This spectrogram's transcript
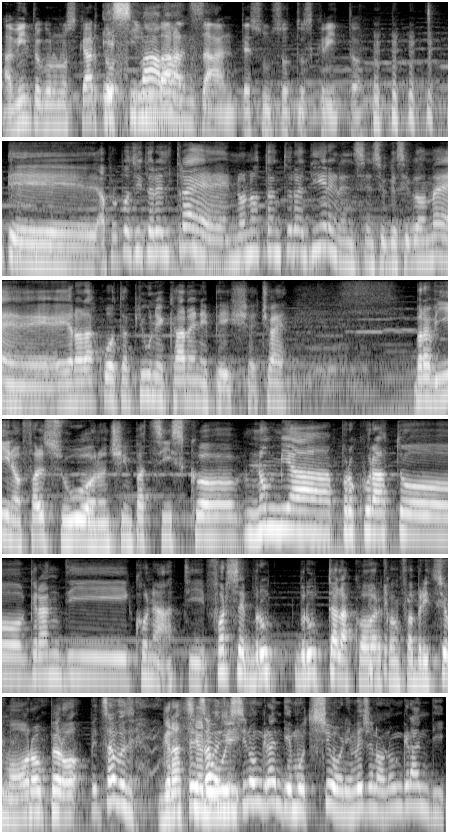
Ha vinto con uno scarto imbarazzante sul sottoscritto. E a proposito del 3, non ho tanto da dire, nel senso che secondo me era la quota più né carne né pesce. Cioè, bravino, fa il suo, non ci impazzisco. Non mi ha procurato grandi conati. Forse è brut- brutta la cover con Fabrizio Moro, però Pensavo, di- Grazie a pensavo lui- dicessi non grandi emozioni, invece no, non grandi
